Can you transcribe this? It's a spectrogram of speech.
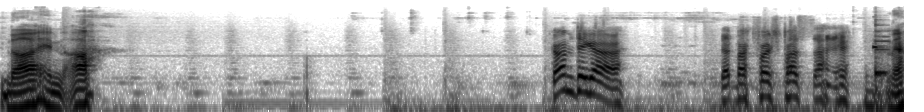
Nein, ah. Komm, Digga. Das macht voll Spaß, Daniel. Ja.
